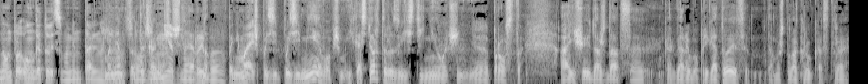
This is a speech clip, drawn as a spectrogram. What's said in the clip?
Но он, он готовится моментально. Момент, же. Он же конечно. нежная рыба. Но, понимаешь, по, по зиме, в общем, и костер-то развести не очень э, просто. А еще и дождаться, когда рыба приготовится, потому что вокруг костра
